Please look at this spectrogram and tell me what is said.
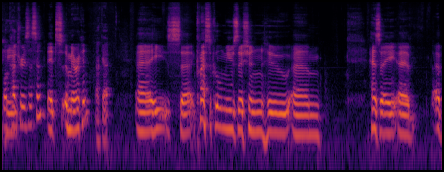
What He- country is this in? It's American. Okay. Uh, he's a classical musician who um, has a, a, a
